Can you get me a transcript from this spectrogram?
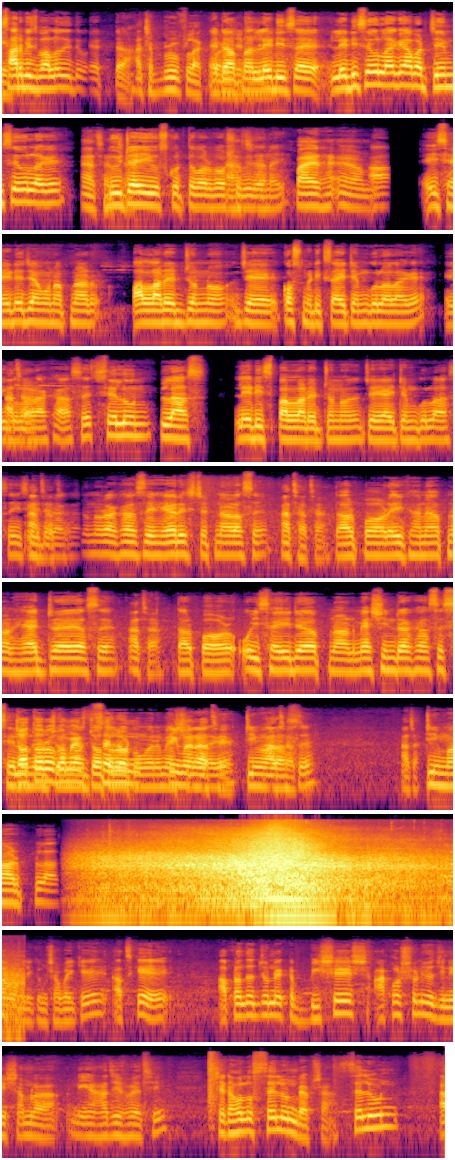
সার্ভিস ভালো দিতে পারে একটা। আচ্ছা ব্রুফ লাগ এটা আপনার লেডিসে লেডিসেও লাগে আবার জেমসেও লাগে। আচ্ছা দুইটাই ইউজ করতে পারবে অসুবিধা নাই। পায়ের হ্যাঁ, এই সাইডে যেমন আপনার পার্লারের জন্য যে কসমেটিক্স আইটেমগুলো লাগে এইগুলো আচ্ছা। রাখা আছে। সেলুন প্লাস লেডিস পার্লারের জন্য যে আইটেমগুলো আছে এই সাইডে রাখা জন্য রাখা আছে। হেয়ার স্ট্রেটনার আছে। আচ্ছা আচ্ছা। তারপর এইখানে আপনার হেয়ার ড্রাই আছে। আচ্ছা। তারপর ওই সাইডে আপনার মেশিন রাখা আছে যত রকমের যত রকমের মেশিন আছে। টিমার আচ্ছা, আছে। আচ্ছা। টিমার প্লাস আসসালামু আলাইকুম সবাইকে। আজকে আপনাদের জন্য একটা বিশেষ আকর্ষণীয় জিনিস আমরা নিয়ে হাজির হয়েছি। সেটা হলো সেলুন ব্যবসা। সেলুন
